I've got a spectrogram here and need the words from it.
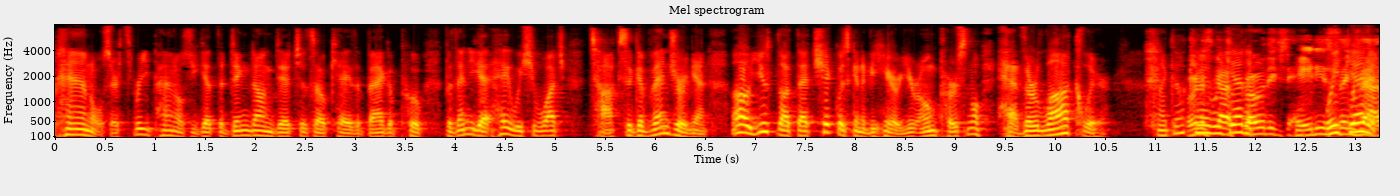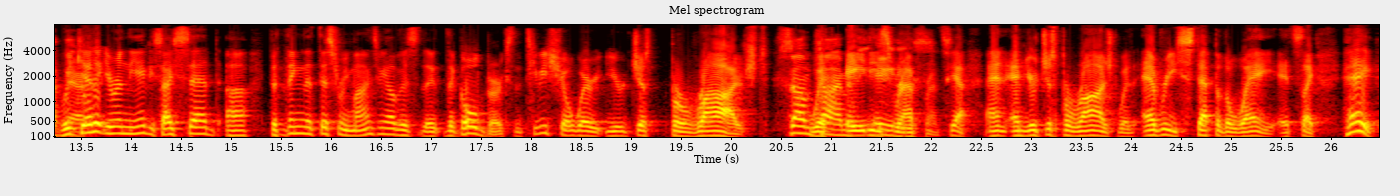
panels or three panels, you get the Ding Dong Ditch, it's okay, the bag of poop. But then you get, hey, we should watch Toxic Avenger again. Oh, you thought that chick was going to be here, your own personal Heather Locklear. Like, okay, we get it. these 80s we things get it. We get it. You're in the 80s. I said uh, the thing that this reminds me of is the the Goldbergs, the TV show where you're just barraged Sometime with in the 80s, 80s. reference. Yeah, and and you're just barraged with every step of the way. It's like, hey,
